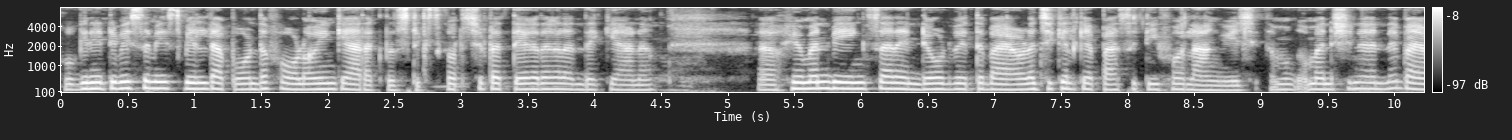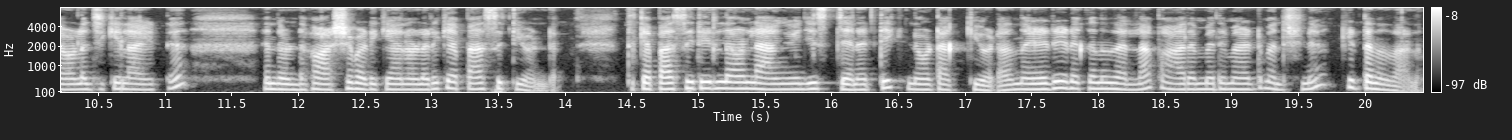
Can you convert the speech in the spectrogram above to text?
Cognitivism is build upon the following characteristics കുറച്ച് പ്രത്യേകതകൾ എന്തൊക്കെയാണ്? Human beings are endowed with biological capacity for language നമുക്ക് മനുഷ്യന് തന്നെ ബയോളജിക്കലായിട്ട് എന്തുണ്ട്? ഭാഷ പഠിക്കാനുള്ളൊരു കപ്പാസിറ്റി ഉണ്ട്. The capacity learn language is genetic not acquired അത് നേടിയെടുക്കുന്നതല്ല പാരമ്പര്യമായിട്ട് മനുഷ്യന് കിട്ടുന്നതാണ്.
